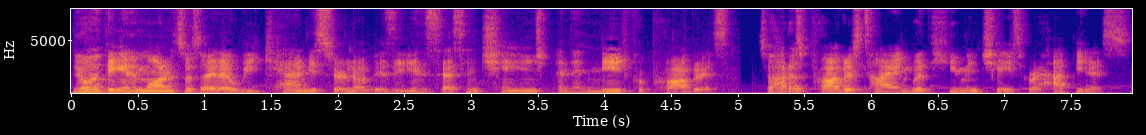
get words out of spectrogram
The only thing in modern society that we can be certain of is the incessant change and the need for progress. So how does progress tie in with human chase for happiness?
